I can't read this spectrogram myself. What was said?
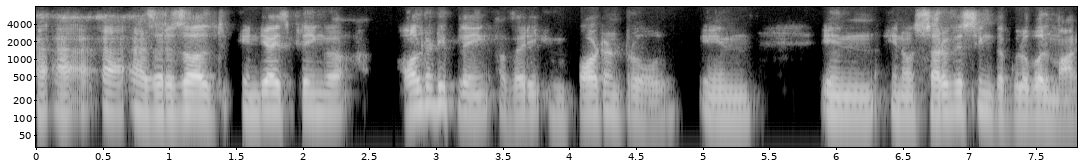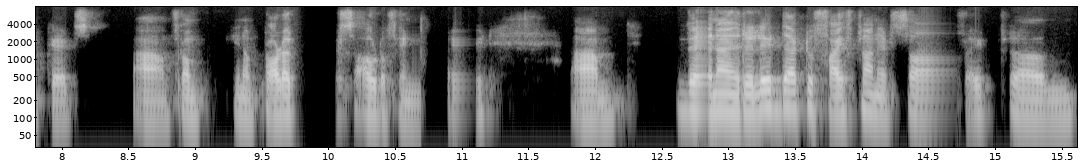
a, a, as a result, India is playing a, already playing a very important role in in you know servicing the global markets uh, from you know products out of India. Right? Um, when I relate that to Fivetran itself, right, um,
